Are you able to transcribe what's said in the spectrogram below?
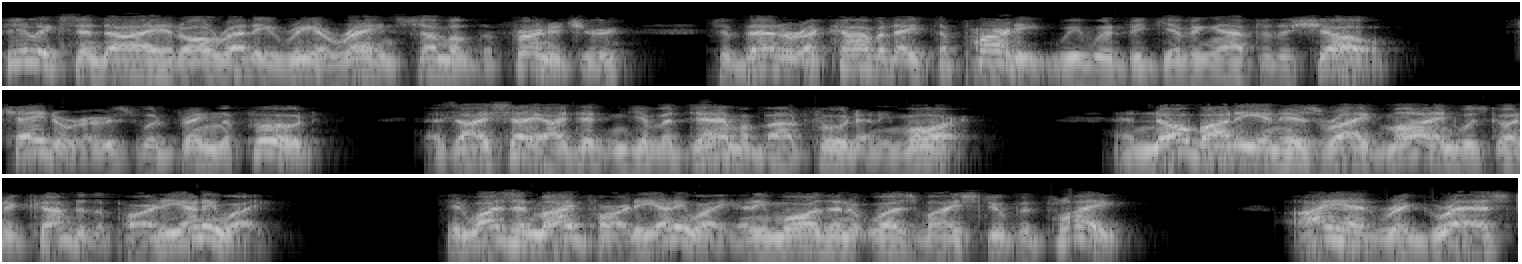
Felix and I had already rearranged some of the furniture, to better accommodate the party we would be giving after the show. Caterers would bring the food. As I say, I didn't give a damn about food anymore. And nobody in his right mind was going to come to the party anyway. It wasn't my party anyway, any more than it was my stupid play. I had regressed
